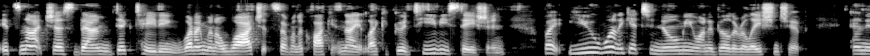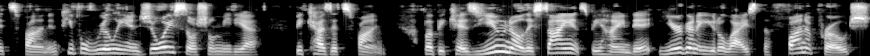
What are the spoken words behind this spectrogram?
It's not just them dictating what I'm going to watch at seven o'clock at night, like a good TV station, but you want to get to know me, you want to build a relationship, and it's fun. And people really enjoy social media because it's fun. But because you know the science behind it, you're going to utilize the fun approach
